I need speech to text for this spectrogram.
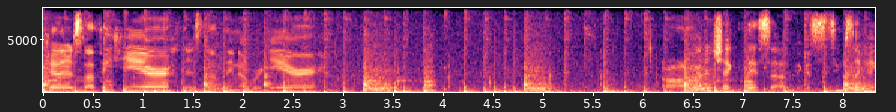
Okay, there's nothing here. There's nothing over here. Oh, I'm gonna check this out because it seems like I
